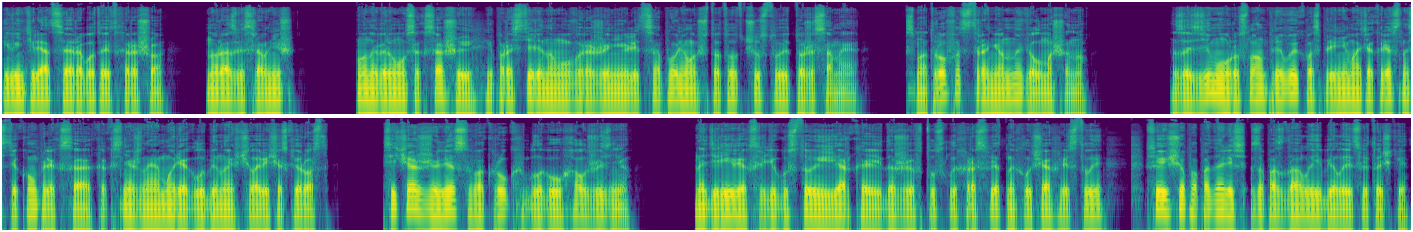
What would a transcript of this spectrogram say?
и вентиляция работает хорошо. Но разве сравнишь? Он обернулся к Саше и по растерянному выражению лица понял, что тот чувствует то же самое. Смотров отстраненно вел машину. За зиму Руслан привык воспринимать окрестности комплекса как снежное море глубиной в человеческий рост. Сейчас же лес вокруг благоухал жизнью. На деревьях среди густой и яркой, даже в тусклых рассветных лучах листвы, все еще попадались запоздалые белые цветочки.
